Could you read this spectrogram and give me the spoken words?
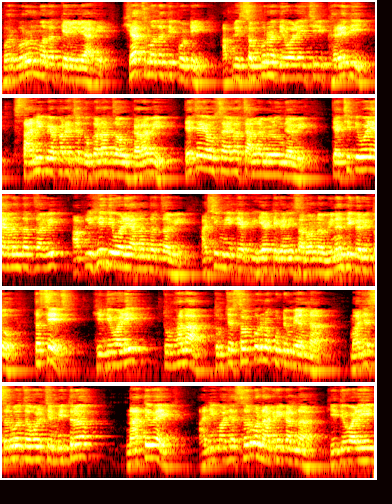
भरभरून मदत केलेली आहे. ह्याच मदतीपोटी आपली संपूर्ण दिवाळीची खरेदी स्थानिक व्यापाऱ्याच्या दुकानात जाऊन करावी त्याच्या व्यवसायाला चालना मिळवून द्यावी त्याची दिवाळी आनंदात जावी आपली ही दिवाळी आनंदात जावी अशी मी त्या- या ठिकाणी सर्वांना विनंती करीतो. तसेच ही दिवाळी तुम्हाला तुमच्या संपूर्ण कुटुंबियांना माझ्या सर्व जवळचे मित्र नातेवाईक आणि माझ्या सर्व नागरिकांना ही दिवाळी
